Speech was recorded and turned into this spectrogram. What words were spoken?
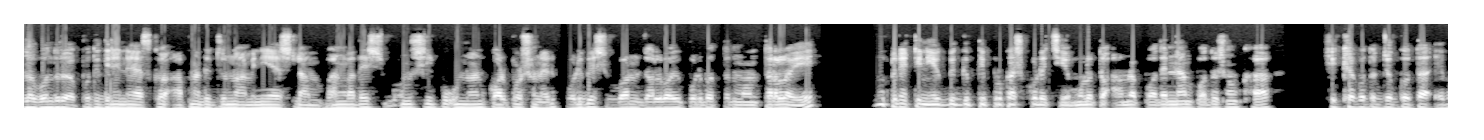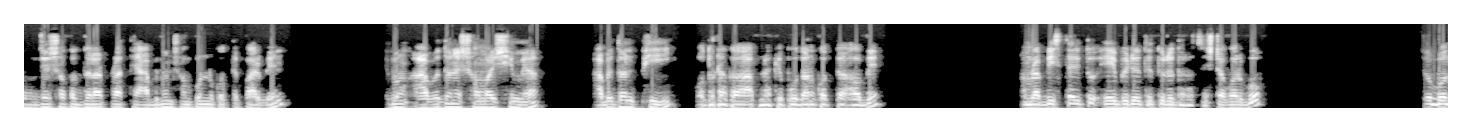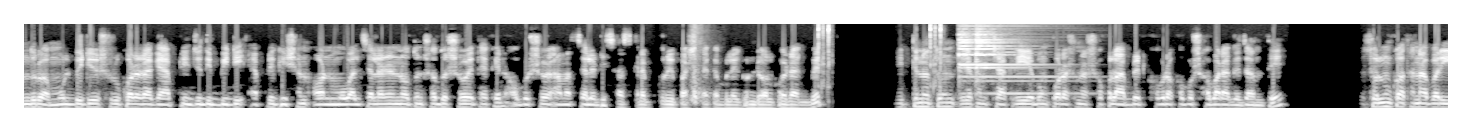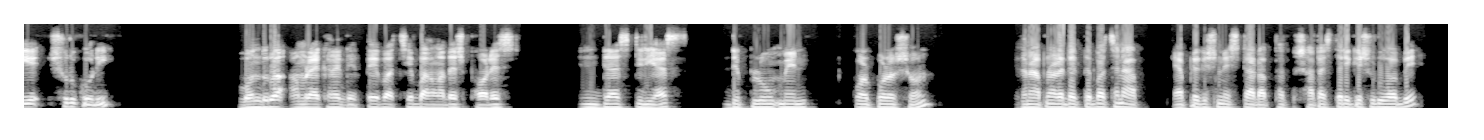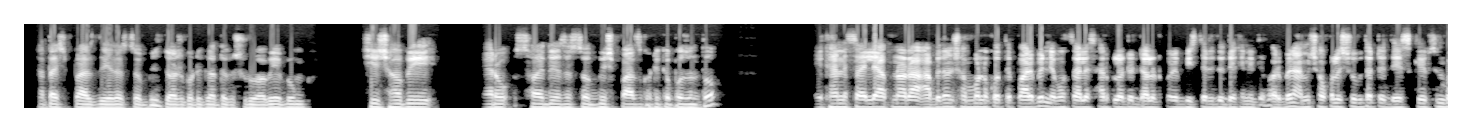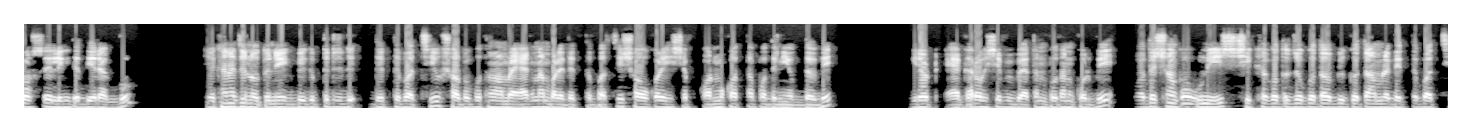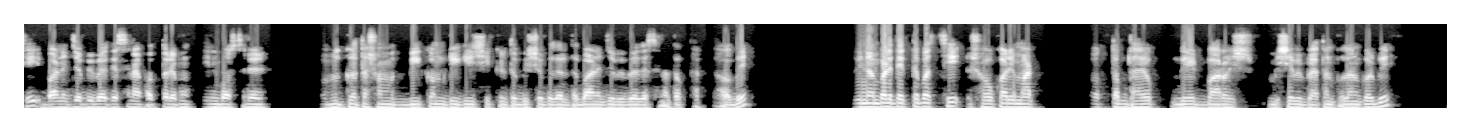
Hello বন্ধুরা প্রতিদিনই নিয়ে আজকে আপনাদের জন্য আমি নিয়ে আসলাম বাংলাদেশ বন শিল্প উন্নয়ন কর্পোরেশনের পরিবেশ বন জলবায়ু পরিবর্তন মন্ত্রণালয়ে নতুন একটি নিয়োগ বিজ্ঞপ্তি প্রকাশ করেছে। মূলত আমরা পদের নাম, পদসংখ্যা, শিক্ষাগত যোগ্যতা এবং যে সকল জেলার প্রার্থী আবেদন সম্পন্ন করতে পারবেন এবং আবেদনের সময়সীমা, আবেদন ফি কত টাকা আপনাকে প্রদান করতে হবে, আমরা বিস্তারিত এই ভিডিওতে তুলে ধরার চেষ্টা করব। তো বন্ধুরা, মূল ভিডিও শুরু করার আগে আপনি যদি বিডি অ্যাপ্লিকেশন অন মোবাইল চ্যানেলের নতুন সদস্য হয়ে থাকেন, অবশ্যই আমার চ্যানেলটি সাবস্ক্রাইব করে পাশে থাকা বেল আইকনটি অল করে রাখবেন। নিত্য নতুন এরকম চাকরি এবং পড়াশোনার সকল আপডেট, খবরাখবর সবার আগে জানতে। চলুন কথা না বাড়িয়ে শুরু করি। বন্ধুরা, আমরা এখানে দেখতে পাচ্ছি Bangladesh forest industrious development corporation. এখানে আপনারা দেখতে পাচ্ছেন অ্যাপ্লিকেশন স্টার্ট অর্থাৎ সাতাশ তারিখে শুরু হবে। সাতাশ পাঁচ দুই হাজার চব্বিশ, দশ ঘটিকা থেকে শুরু হবে এবং শেষ হবে তেরো ছয় দুই হাজার চব্বিশ, পাঁচ ঘটিকা পর্যন্ত। এখানে চাইলে আপনারা আবেদন সম্পন্ন করতে পারবেন এবং চাইলে সার্কুলারটি ডাউনলোড করে বিস্তারিত দেখে নিতে পারবেন। আমি সকলের সুবিধাটি ডেসক্রিপশন বক্সে লিঙ্কটা দিয়ে রাখব। এখানে যে নতুন এক বিজ্ঞপ্তিটি দেখতে পাচ্ছি, সর্বপ্রথম আমরা এক নম্বরে দেখতে পাচ্ছি, সহকারী হিসাব কর্মকর্তা পদে নিয়োগ দেবে। গ্রেড এগারো হিসেবে বেতন প্রদান করবে। পদের সংখ্যা উনিশ, শিক্ষাগত যোগ্যতা, অভিজ্ঞতা আমরা দেখতে পাচ্ছি। বাণিজ্য বিভাগে স্নাতকোত্তর এবং তিন বছরের অভিজ্ঞতা সম্বন্ধে বিকম ডিগ্রি, স্বীকৃত বিশ্ববিদ্যালয়তে বাণিজ্য বিভাগে স্নাতক থাকতে হবে। দুই নম্বরে দেখতে পাচ্ছি, সহকারী মাঠ তত্ত্বাবধায়ক গ্রেড বারো হিসেবে বেতন প্রদান করবে।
